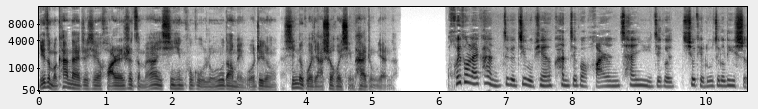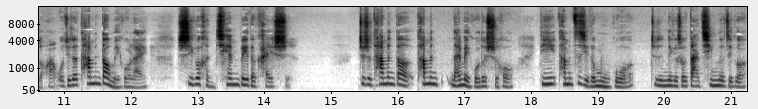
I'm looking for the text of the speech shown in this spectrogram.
你怎么看待这些华人是怎么样辛辛苦苦融入到美国这种新的国家社会形态中间的？回头来看这个纪录片，看这个华人参与这个修铁路这个历史的话，我觉得他们到美国来是一个很谦卑的开始。就是他们到他们来美国的时候，第一，他们自己的母国就是那个时候大清的这个。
